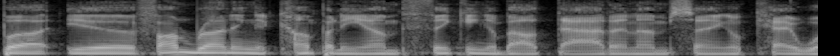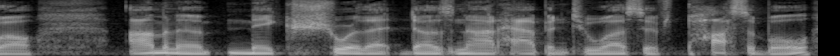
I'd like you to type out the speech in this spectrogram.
but if I'm running a company, I'm thinking about that and I'm saying, okay, well, I'm going to make sure that does not happen to us if possible,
